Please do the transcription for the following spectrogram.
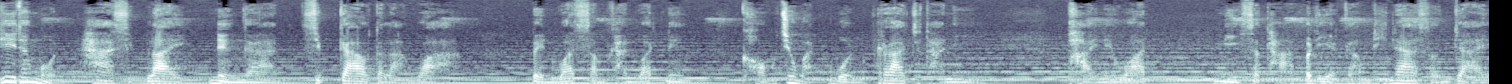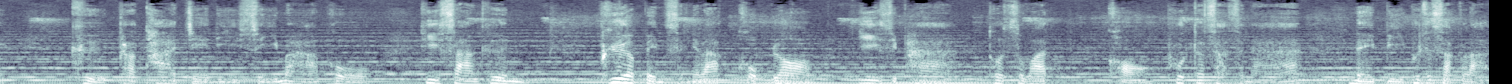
ที่ทั้งหมด 50 ไร่1งาน 19 ตารางวา เป็นวัดสำคัญวัดหนึ่งของจังหวัดอุบลราชธานี ภายในวัดมีสถาปัตยกรรมที่น่าสนใจ คือพระธาตุเจดีย์ศรีมหาโพธิ์ที่สร้างขึ้น เพื่อเป็นสัญลักษณ์ครบรอบ 25 ทศวรรษของพุทธศาสนา ในปีพุทธศักราช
